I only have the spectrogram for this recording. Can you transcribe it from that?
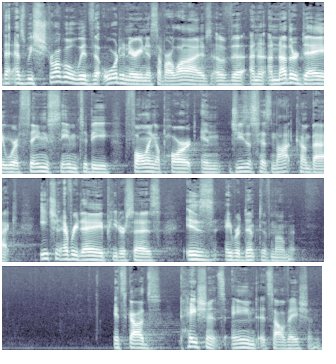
That as we struggle with the ordinariness of our lives, of the, an, another day where things seem to be falling apart and Jesus has not come back, each and every day, Peter says, is a redemptive moment. It's God's patience aimed at salvation.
